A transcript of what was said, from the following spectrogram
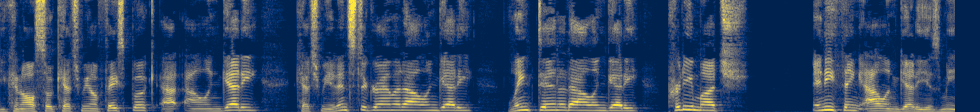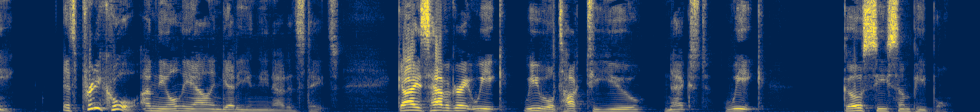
you can also catch me on Facebook at Alan Getty, catch me at Instagram at Alan Getty, LinkedIn at Alan Getty. Pretty much anything Alan Getty is me. It's pretty cool. I'm the only Alan Getty in the United States. Guys, have a great week. We will talk to you next week. Go see some people.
